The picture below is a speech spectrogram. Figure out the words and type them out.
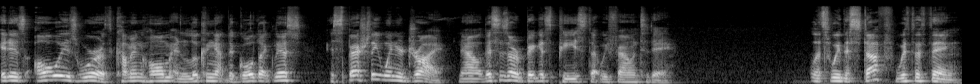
It is always worth coming home and looking at the gold like this, especially when you're dry. Now, this is our biggest piece that we found today. Let's weigh the stuff with the thing.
